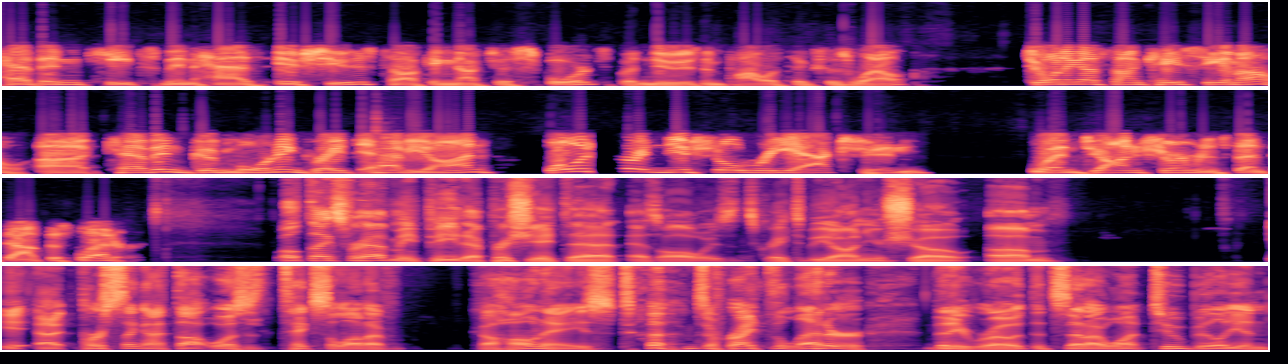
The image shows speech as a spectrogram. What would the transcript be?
Kevin Kietzman has issues, talking not just sports, but news and politics as well. Joining us on KCMO. Uh, Kevin, good morning. Great to have you on. What was your initial reaction when John Sherman sent out this letter? Well, thanks for having me, Pete. I appreciate that. As always, it's great to be on your show. Um, it, uh, first thing I thought was it takes a lot of cojones to, to write the letter that he wrote that said, I want $2 billion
